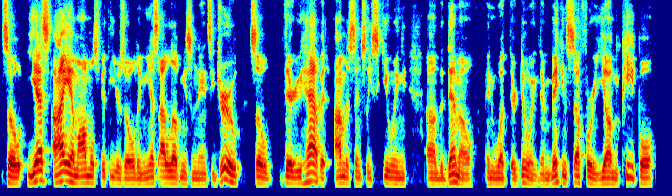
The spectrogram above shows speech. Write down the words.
So, yes, I am almost 50 years old, and yes, I love me some Nancy Drew. So, there you have it. I'm essentially skewing uh, the demo and what they're doing. They're making stuff for young people,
